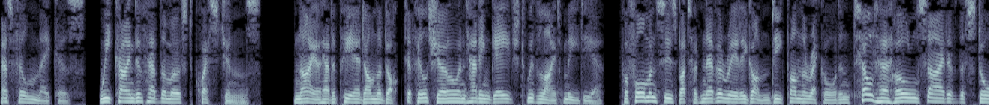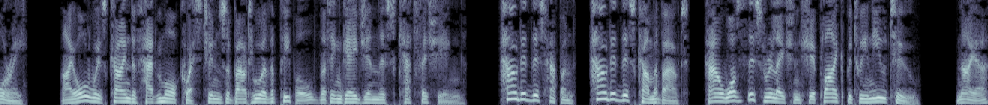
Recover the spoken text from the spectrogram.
as filmmakers, we kind of had the most questions. Naya had appeared on the Dr. Phil show and had engaged with light media performances but had never really gone deep on the record and told her whole side of the story. I always kind of had more questions about who are the people that engage in this catfishing. How did this happen? How did this come about? How was this relationship like between you two? Naya,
